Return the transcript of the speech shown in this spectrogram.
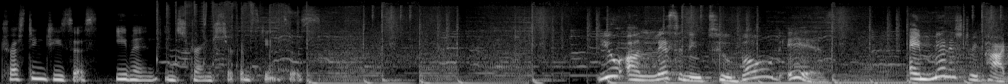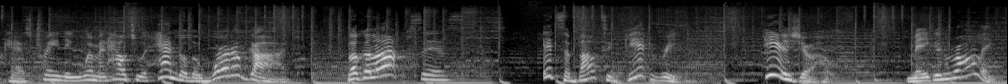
trusting Jesus even in strange circumstances. You are listening to Bold Is, a ministry podcast training women how to handle the Word of God. Buckle up, sis. It's about to get real. Here's your host, Megan Rawlings.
